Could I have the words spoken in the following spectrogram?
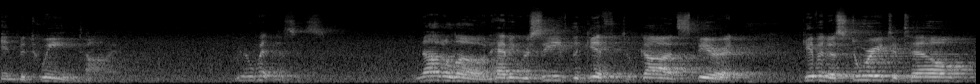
in between time, we are witnesses. Not alone, having received the gift of God's Spirit, given a story to tell,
